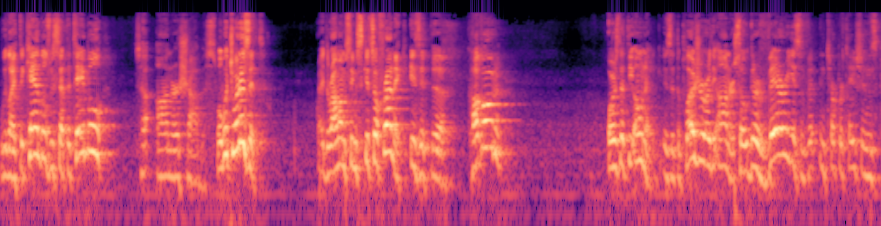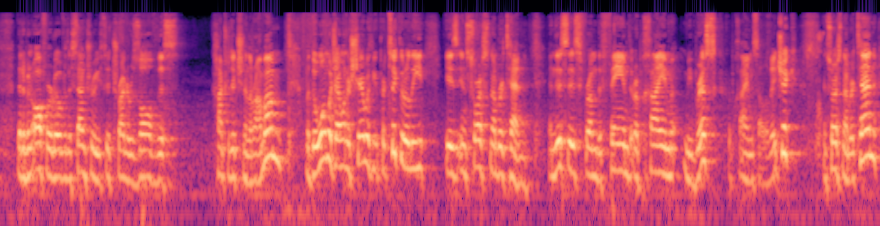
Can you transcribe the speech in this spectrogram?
we light the candles, we set the table to honor Shabbos. Well, which one is it? Right? The Rambam seems schizophrenic. Is it the kavod? Or is that the oneg? Is it the pleasure or the honor? So there are various interpretations that have been offered over the centuries to try to resolve this contradiction in the Rambam, but the one which I want to share with you particularly is in source number 10. And this is from the famed Reb Chaim Mibrisk, Reb Chaim Soloveitchik, in source number 10.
